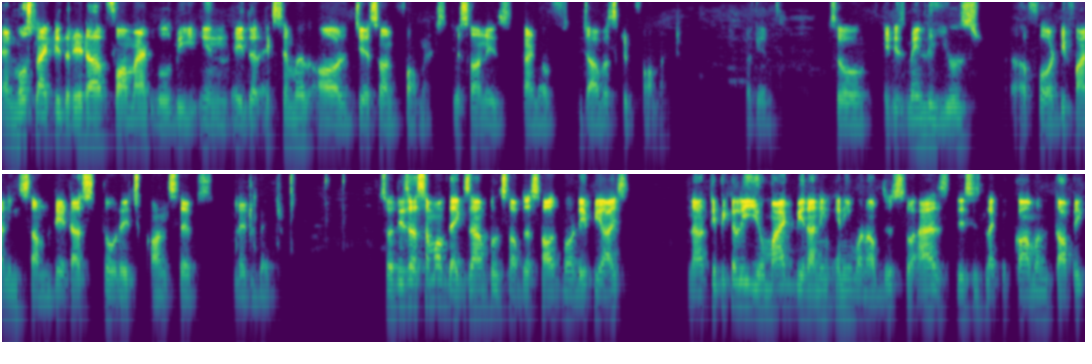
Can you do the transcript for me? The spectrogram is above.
and most likely the data format will be in either xml or json formats. Json is kind of javascript format okay? So it is mainly used uh, for defining some data storage concepts a little bit. So these are some of the examples of the southbound apis now typically you might be running any one of this so as this is like a common topic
